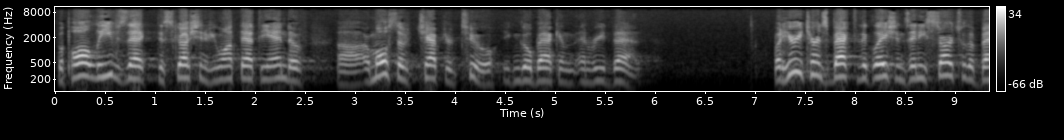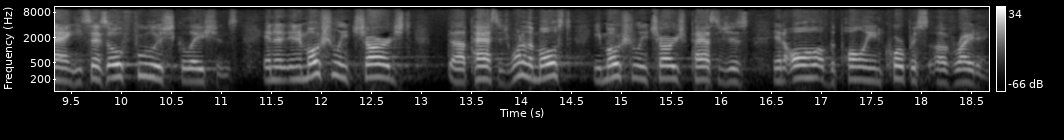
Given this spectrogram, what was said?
But Paul leaves that discussion, if you want that, at the end of, uh, or most of chapter 2. You can go back and, and read that. But here he turns back to the Galatians and he starts with a bang. He says, Oh, foolish Galatians. In an emotionally charged uh, passage, one of the most emotionally charged passages in all of the Pauline corpus of writing.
